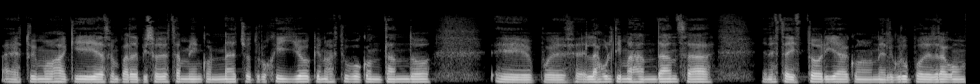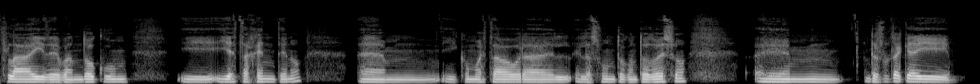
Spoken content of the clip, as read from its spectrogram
Eh, estuvimos aquí hace un par de episodios también con Nacho Trujillo, que nos estuvo contando eh, pues las últimas andanzas en esta historia con el grupo de Dragonfly, de Bandokum y, esta gente, ¿no? Um, y cómo está ahora el, asunto con todo eso. Um, resulta que hay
